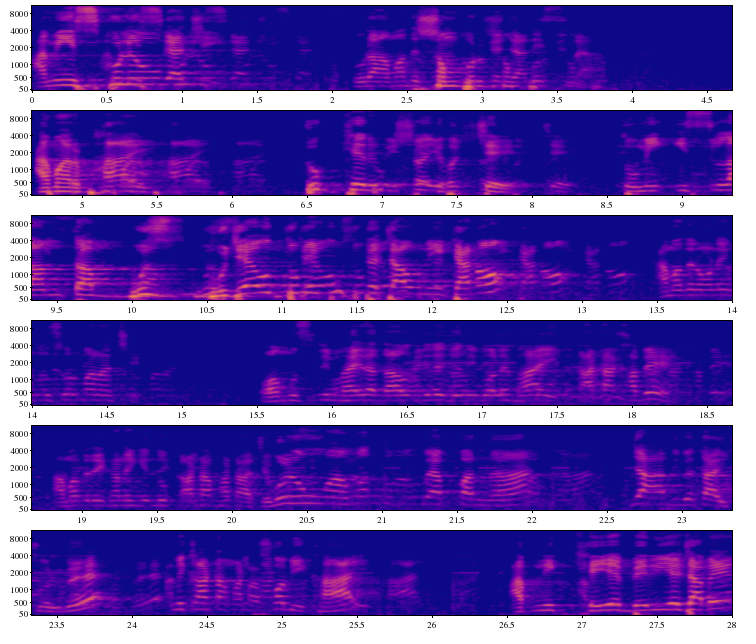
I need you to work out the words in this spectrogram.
আমি স্কুলেও গেছি। তোরা আমাদের সম্পর্কে জানিস না। আমার ভাই, দুঃখের বিষয় হচ্ছে, তুমি ইসলামটা বুঝ- বুঝেও তুমি বুঝতে চাওনি কেন? আমাদের অনেক মুসলমান আছে। অমুসলিম ভাইরা দাওয়াত দিলে যদি বলে, ভাই, কাটা খাবে? আমাদের এখানে কিন্তু কাটা ফাটা আছে। বলে আমার তো কোনো ব্যাপার না। যা দিবে তাই চলবে। আমি কাটা মাটা সবই খাই। আপনি খেয়ে বেরিয়ে যাবেন।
